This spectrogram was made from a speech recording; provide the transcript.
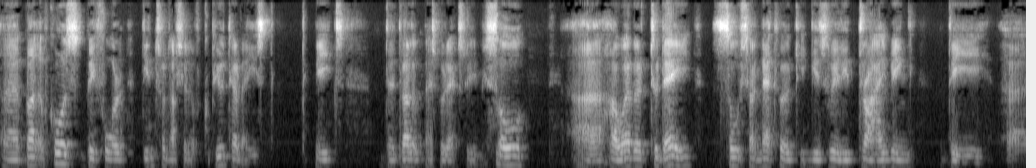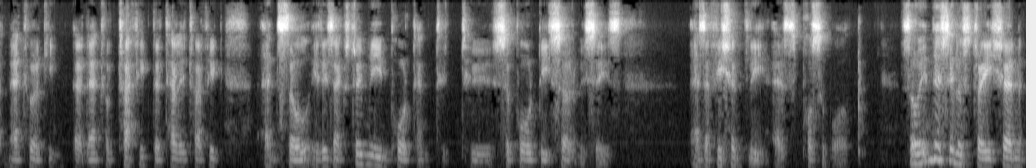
Uh, but of course, before the introduction of computer-based techniques, the developments were extremely slow. Uh, however, today, social networking is really driving the uh, networking, the network traffic, the teletraffic, and so it is extremely important to, to support these services as efficiently as possible. So in this illustration,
